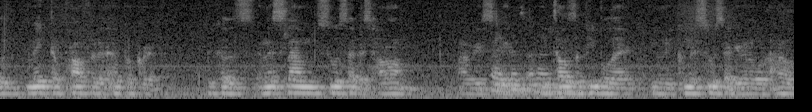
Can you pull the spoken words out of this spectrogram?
would make the Prophet a hypocrite. Because in Islam, suicide is haram, obviously. Right, that's what He I'm- tells the people that you, know, you commit suicide, you're going to go to hell.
